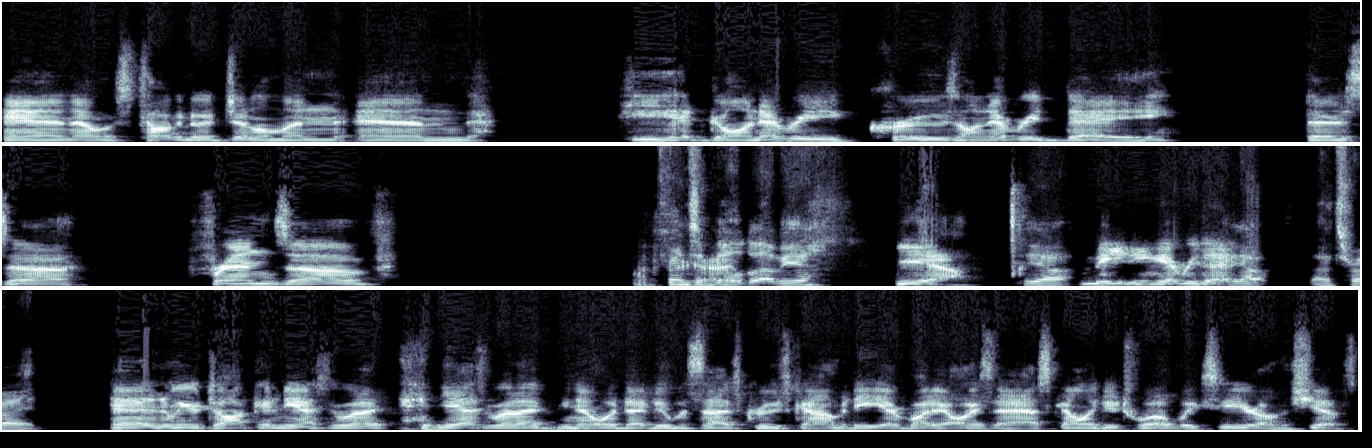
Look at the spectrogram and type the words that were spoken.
and I was talking to a gentleman, and he had gone every cruise on every day. There's a friends of friends of Bill W. Yeah, yeah, meeting every day. Yep, that's right. And we were talking. He asked me what he asked what I you know what did I do besides cruise comedy. Everybody always asks. I only do twelve weeks a year on the ships.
